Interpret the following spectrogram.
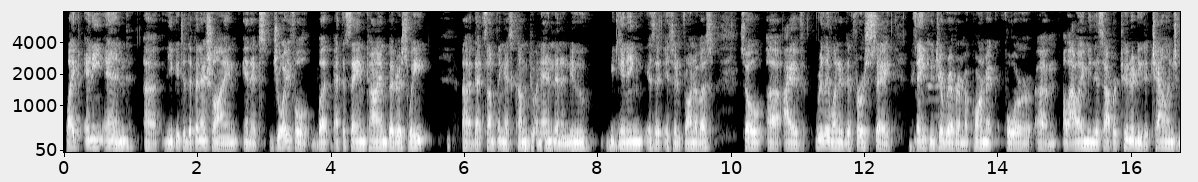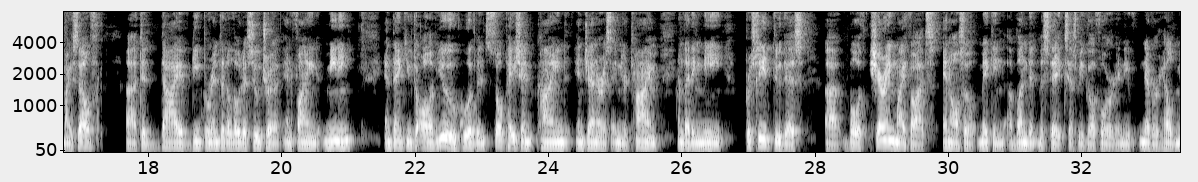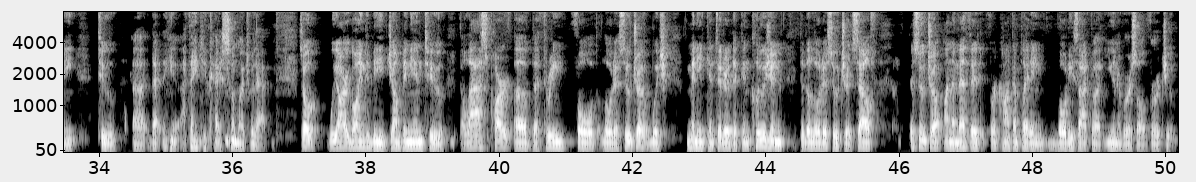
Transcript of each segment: Like any end, uh, you get to the finish line and it's joyful, but at the same time, bittersweet uh, that something has come to an end and a new beginning is, is in front of us. So uh, I've really wanted to first say thank you to Reverend McCormick for um, allowing me this opportunity to challenge myself, uh, to dive deeper into the Lotus Sutra and find meaning. And thank you to all of you who have been so patient, kind, and generous in your time and letting me proceed through this, uh, both sharing my thoughts and also making abundant mistakes as we go forward. And you've never held me to uh, that. Thank you guys so much for that. So we are going to be jumping into the last part of the threefold Lotus Sutra, which many consider the conclusion to the Lotus Sutra itself, the Sutra on the method for contemplating Bodhisattva universal virtue.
